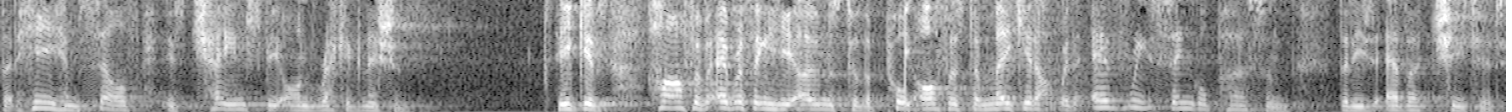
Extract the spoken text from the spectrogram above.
that he himself is changed beyond recognition. He gives half of everything he owns to the poor. He offers to make it up with every single person that he's ever cheated.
